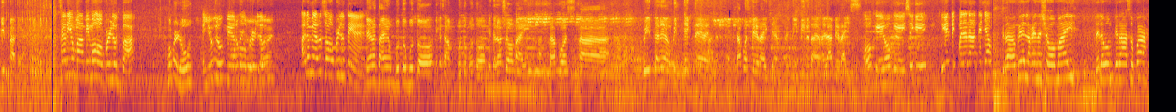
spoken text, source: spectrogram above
beef mami. Sir, yung mami mo overload ba? Overload. Ayun, oh, merong overload. Ano meron sa overload na yan? Meron tayong buto-buto, may kasama buto-buto, may dalawang siomay, tapos ah with ano yan, with egg na yan. Tapos may rice syempre. Pilipino tayo, kailangan may rice. Okay, okay. Sige. Sige, tikman na natin yan. Grabe, laki ng siomay. Dalawang piraso pa.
